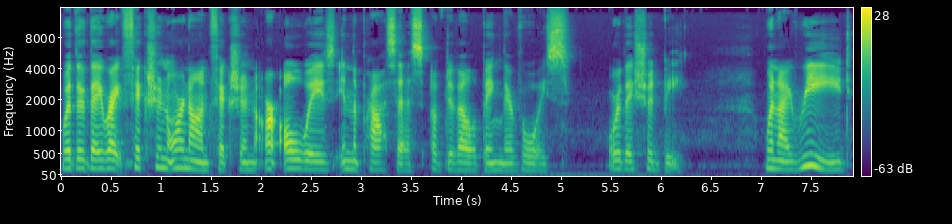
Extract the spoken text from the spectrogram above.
whether they write fiction or nonfiction, are always in the process of developing their voice, or they should be. When I read,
